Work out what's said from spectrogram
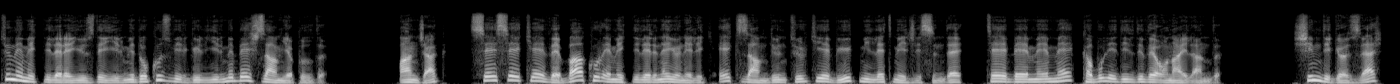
tüm emeklilere %29,25 zam yapıldı. Ancak, SSK ve Bağkur emeklilerine yönelik ek zam dün Türkiye Büyük Millet Meclisi'nde, TBMM, kabul edildi ve onaylandı. Şimdi gözler,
